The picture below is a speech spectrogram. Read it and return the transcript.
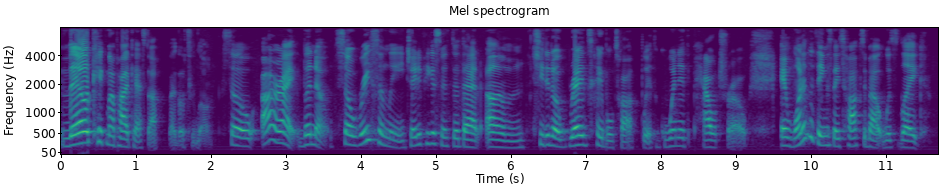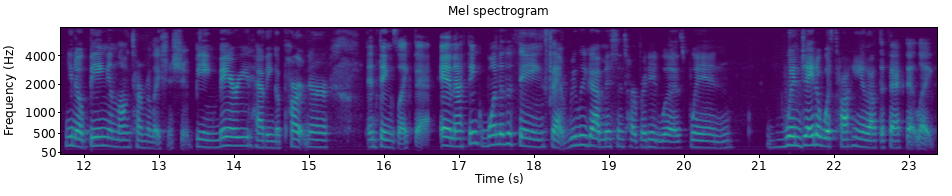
they'll kick my podcast off if I go too long. So, all right, but no. So recently, Jada Pinkett Smith did that. Um, she did a red table talk with Gwyneth Paltrow, and one of the things they talked about was like, you know, being in long term relationship, being married, having a partner, and things like that. And I think one of the things that really got misinterpreted was when when Jada was talking about the fact that like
